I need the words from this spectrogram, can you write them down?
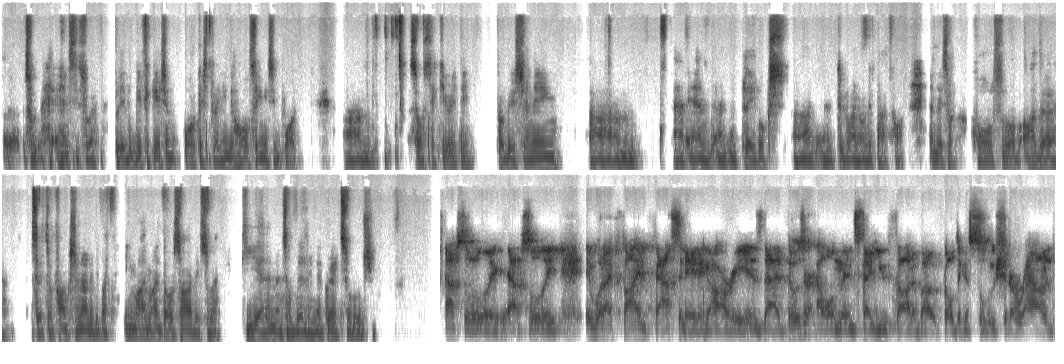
uh, so hence this where playbookification orchestrating the whole thing is important. Um, so security provisioning um, and, and, and playbooks uh, to run on the platform and there's a whole slew of other sets of functionality but in my mind those are the sort of key elements of building a great solution Absolutely, absolutely. And what I find fascinating, Ari, is that those are elements that you thought about building a solution around,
